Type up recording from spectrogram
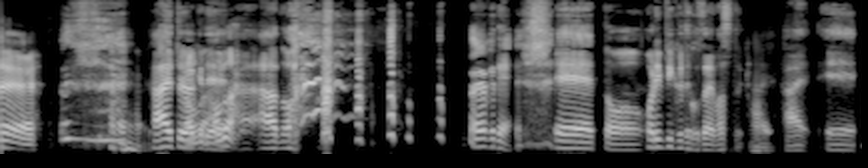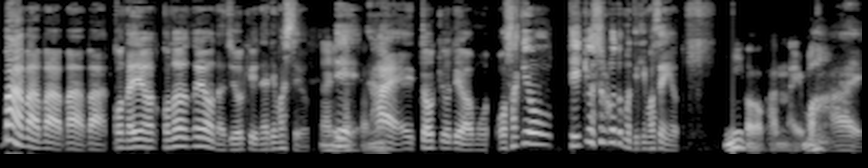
えはい、というわけで、あの、というわけで、えーっと、オリンピックでございますと。はい。はい。えー、まあまあまあまあまあ、こんなような、このような状況になりましたよ。でなりまし、たね。はい。東京ではもうお酒を提供することもできませんよ。意味が分かんないわ。はい。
